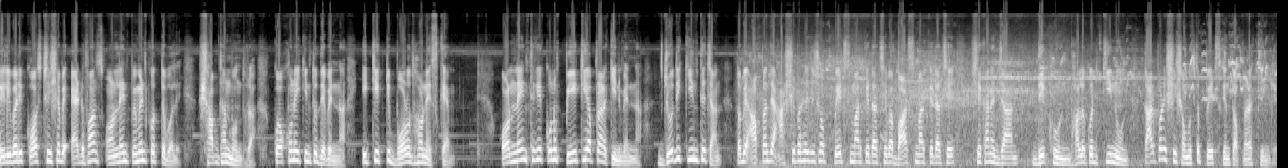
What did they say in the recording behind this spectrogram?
ডেলিভারি কস্ট হিসেবে অ্যাডভান্স অনলাইন পেমেন্ট করতে বলে, সাবধান বন্ধুরা, কখনোই কিন্তু দেবেন না। এটি একটি বড় ধরনের স্ক্যাম অনলাইন থেকে কোনো পেটই আপনারা কিনবেন না। যদি কিনতে চান, তবে আপনাদের আশেপাশে যেসব পেটস মার্কেট আছে বা বার্ডস মার্কেট আছে, সেখানে যান, দেখুন, ভালো করে কিনুন, তারপরে সেই সমস্ত পেটস কিন্তু আপনারা কিনবেন।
